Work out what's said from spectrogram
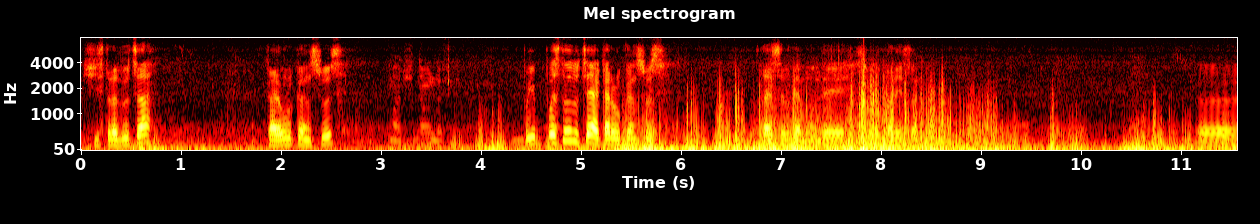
și străduța care urcă în sus. Mașina unde? Păi pe străduța aia care urcă în sus. Stai să vedem unde să o localizăm. Uh,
